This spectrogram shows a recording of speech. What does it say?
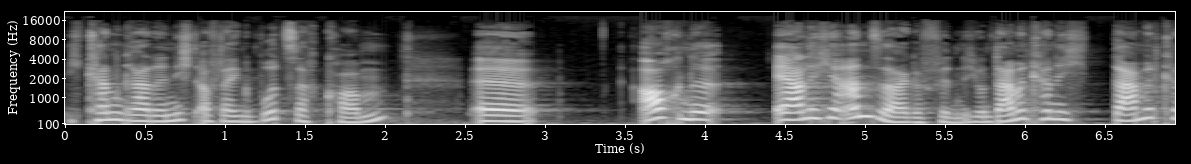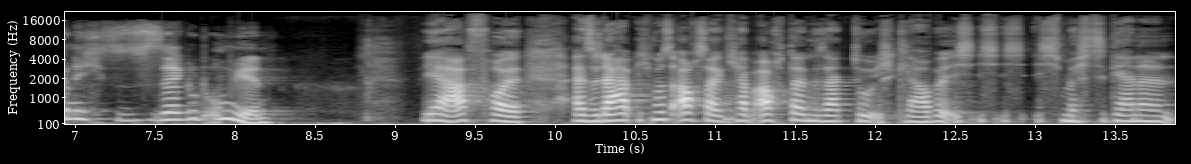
ich kann gerade nicht auf deinen Geburtstag kommen, äh, auch eine ehrliche Ansage, finde ich. Und damit kann ich, damit kann ich sehr gut umgehen. Ja, voll. Also da habe ich muss auch sagen, ich habe auch dann gesagt, du, ich glaube, ich, ich, ich möchte gerne,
